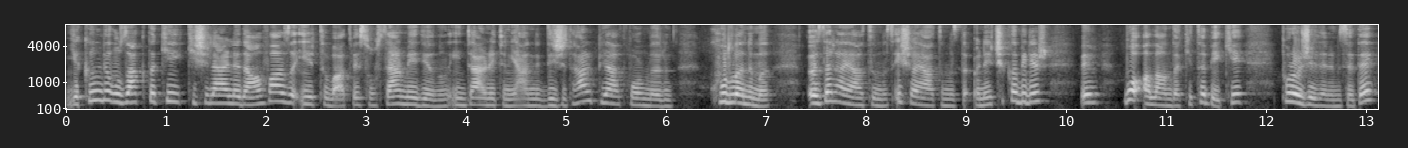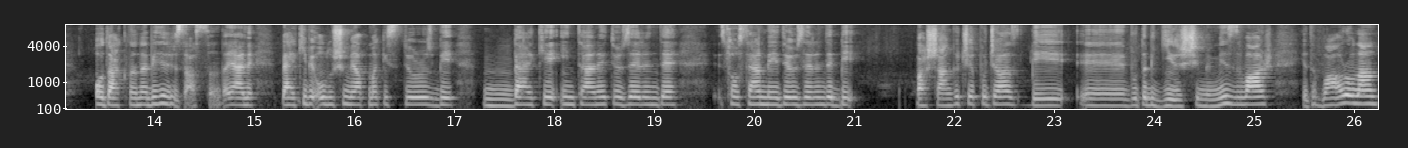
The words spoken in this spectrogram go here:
yakın ve uzaktaki kişilerle daha fazla irtibat ve sosyal medyanın, internetin yani dijital platformların kullanımı özel hayatımız, iş hayatımızda öne çıkabilir ve bu alandaki tabii ki projelerimize de odaklanabiliriz aslında. Yani belki bir oluşum yapmak istiyoruz, bir belki internet üzerinde, sosyal medya üzerinde bir başlangıç yapacağız. Bir e, burada bir girişimimiz var ya da var olan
